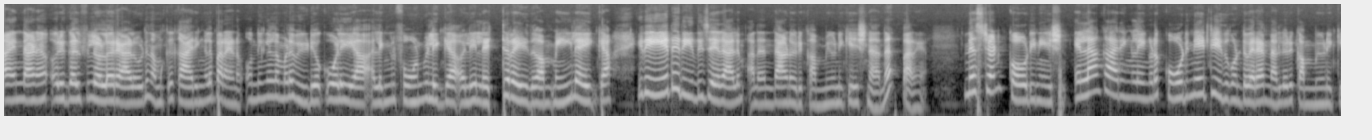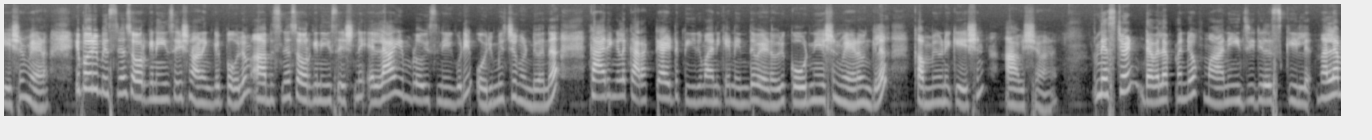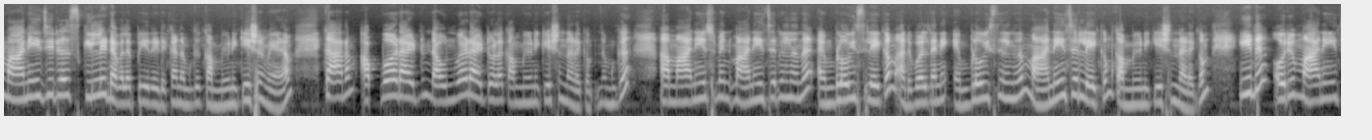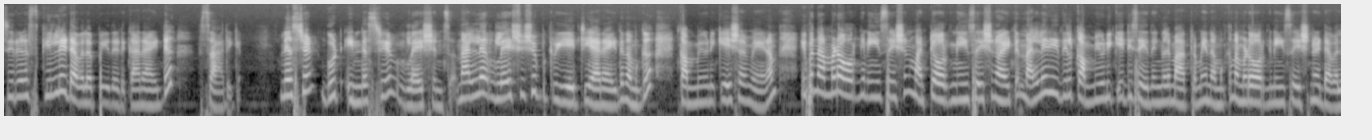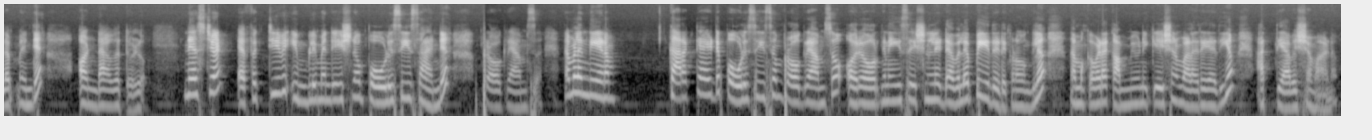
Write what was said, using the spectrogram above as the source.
എന്താണ്? ഒരു ഗൾഫിലുള്ള ഒരാളോട് നമുക്ക് കാര്യങ്ങൾ പറയണം. ഒന്നുകിൽ നമ്മൾ വീഡിയോ കോൾ ചെയ്യുക അല്ലെങ്കിൽ ഫോൺ വിളിക്കുക അല്ലെങ്കിൽ ലെറ്റർ എഴുതുക മെയിൽ അയക്കുക ഇത് ഏത് രീതി ചെയ്താലും അതെന്താണ് ഒരു കമ്മ്യൂണിക്കേഷനാണെന്ന് പറയാം. നെക്സ്റ്റ് വൺ കോർഡിനേഷൻ എല്ലാ കാര്യങ്ങളെയും കൂടെ കോർഡിനേറ്റ് ചെയ്ത് കൊണ്ടുവരാൻ നല്ലൊരു കമ്മ്യൂണിക്കേഷൻ വേണം. ഇപ്പോൾ ഒരു ബിസിനസ് ഓർഗനൈസേഷൻ ആണെങ്കിൽ പോലും ആ ബിസിനസ് ഓർഗനൈസേഷന് എല്ലാ എംപ്ലോയീസിനെയും കൂടി ഒരുമിച്ച് കൊണ്ടുവന്ന് കാര്യങ്ങൾ കറക്റ്റായിട്ട് തീരുമാനിക്കാൻ എന്ത് വേണം ഒരു കോർഡിനേഷൻ വേണമെങ്കിൽ കമ്മ്യൂണിക്കേഷൻ ആവശ്യമാണ്. Next one development of managerial skill നല്ല മാനേജീരിയൽ സ്കില്ല് ഡെവലപ്പ് ചെയ്തെടുക്കാൻ നമുക്ക് കമ്മ്യൂണിക്കേഷൻ വേണം. കാരണം അപ്വേർഡായിട്ടും ഡൗൺവേർഡായിട്ടുള്ള കമ്മ്യൂണിക്കേഷൻ നടക്കും. നമുക്ക് മാനേജ്മെന്റ് മാനേജറിൽ നിന്ന് എംപ്ലോയീസിലേക്കും അതുപോലെ തന്നെ എംപ്ലോയീസിൽ നിന്ന് മാനേജറിലേക്കും കമ്മ്യൂണിക്കേഷൻ നടക്കും. ഇത് ഒരു മാനേജീരിയൽ സ്കില്ല് ഡെവലപ്പ് ചെയ്തെടുക്കാനായിട്ട് സാധിക്കും. Next good industrial relations. നല്ല റിലേഷൻഷിപ്പ് ക്രിയേറ്റ് ചെയ്യാനായിട്ട് നമുക്ക് കമ്മ്യൂണിക്കേഷൻ വേണം. ഇപ്പം നമ്മുടെ ഓർഗനൈസേഷൻ മറ്റ് ഓർഗനൈസേഷനുമായിട്ട് നല്ല രീതിയിൽ കമ്മ്യൂണിക്കേറ്റ് ചെയ്തെങ്കിൽ മാത്രമേ നമുക്ക് നമ്മുടെ ഓർഗനൈസേഷന് development ഉണ്ടാകത്തുള്ളൂ. Next one effective implementation of policies and programs നമ്മൾ എന്ത് ചെയ്യണം? കറക്റ്റായിട്ട് പോളിസീസും പ്രോഗ്രാംസും ഒരു ഓർഗനൈസേഷനിൽ ഡെവലപ്പ് ചെയ്തെടുക്കണമെങ്കിൽ നമുക്കവിടെ കമ്മ്യൂണിക്കേഷൻ വളരെയധികം അത്യാവശ്യമാണ്.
